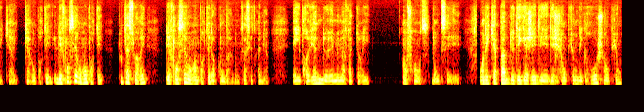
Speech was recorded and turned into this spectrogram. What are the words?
et qui a, remporté. Les Français ont remporté toute la soirée. Les Français ont remporté leur combat, donc ça c'est très bien. Et ils proviennent de MMA Factory en France. Donc c'est, on est capable de dégager des, champions, des gros champions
